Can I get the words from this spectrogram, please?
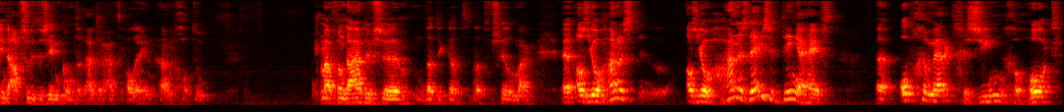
in de absolute zin komt het uiteraard alleen aan God toe. Maar vandaar dus uh, dat ik dat, dat verschil maak. als, Johannes, als Johannes deze dingen heeft opgemerkt, gezien, gehoord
